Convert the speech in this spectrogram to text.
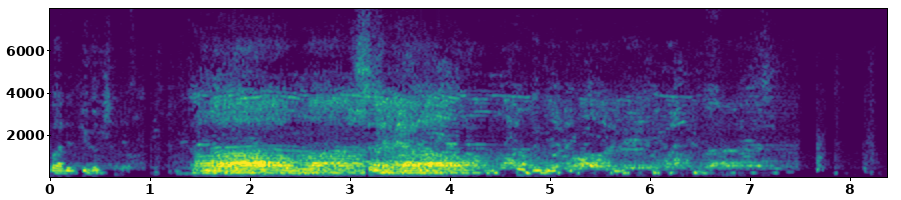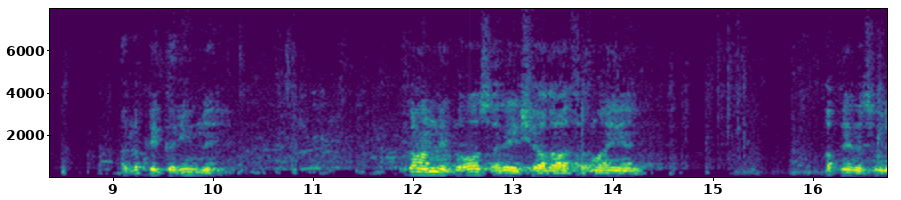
وعلى کی گفت اللهم صل على محمد. رب کریم نے قرآن میں بہت سارے ارشادات فرمائے ہیں. اپنے رسول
